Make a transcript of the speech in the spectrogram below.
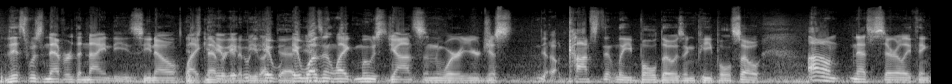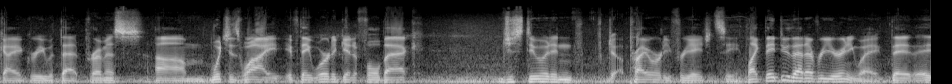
this was never the '90s. You know, like never gonna be like it- that, It yeah. wasn't like Moose Johnson where you're just uh, constantly bulldozing people. So I don't necessarily think I agree with that premise. Um, which is why if they were to get a fullback just do it in priority free agency. Like they do that every year anyway. They, they-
